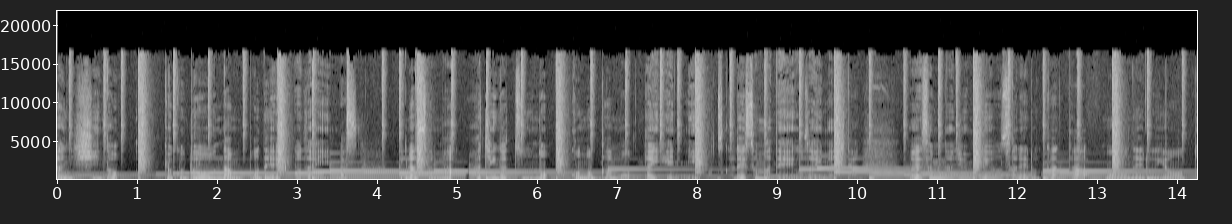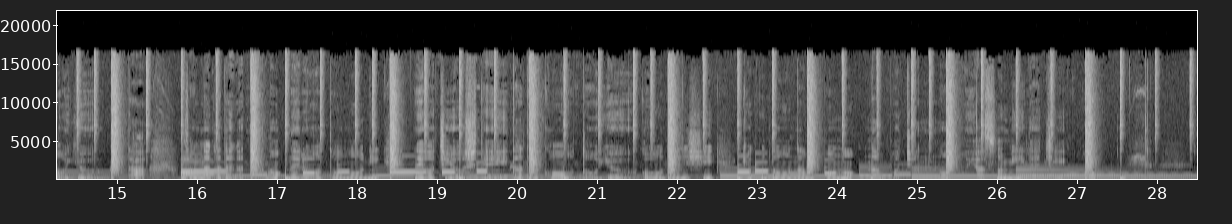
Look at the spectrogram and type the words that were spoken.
講談師の極道南歩でございます。皆様、8月の9日も大変にお疲れ様でございました。お休みの準備をされる方、もう寝るよという方、そんな方々の寝るをともに寝落ちをしていただこうという講談師、極道南歩の南歩ちゃんのお休みラジオ。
